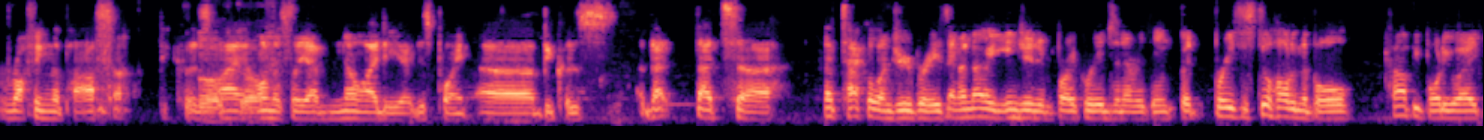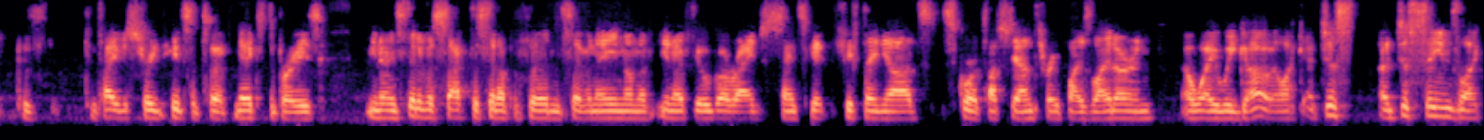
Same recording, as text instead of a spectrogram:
roughing the passer? Because Oh, I God. honestly have no idea at this point. Uh, because that that uh, that tackle on Drew Brees, and I know he injured and broke ribs and everything, but Brees is still holding the ball. Can't be body weight because Kentavius Street hits the turf next to Brees. You know, instead of a sack to set up a third and seventeen on the you know field goal range, Saints get fifteen yards, score a touchdown three plays later, and away we go. Like it just it just seems like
